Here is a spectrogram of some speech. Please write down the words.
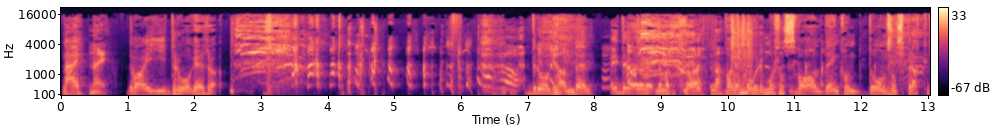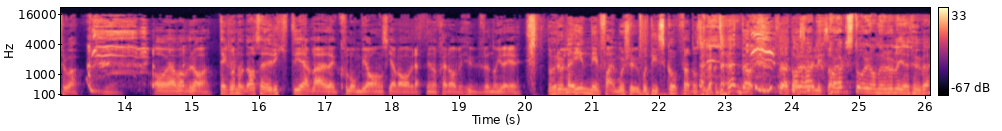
Nej, Nej. det var i droger tror jag. Droghandel. De, de, de var skötna. Var det mormor som svalde en kondom som sprack tror jag? Åh, det var bra. Tänk om de, alltså, en riktig jävla colombiansk jävla avrättning. De skär av huvuden och grejer. De rullade in din farmors huvud på disco för att de skulle, för att de skulle liksom... har du hört storyn om när du rullar in ett huvud?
